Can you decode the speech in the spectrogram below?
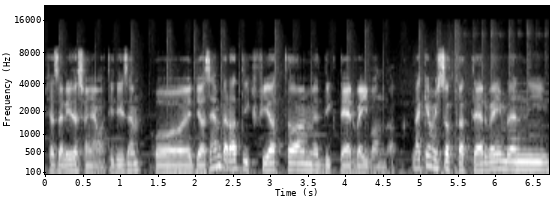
és ezzel édesanyámat idézem, hogy az ember addig fiatal, meddig tervei vannak. Nekem is szoktak terveim lenni,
